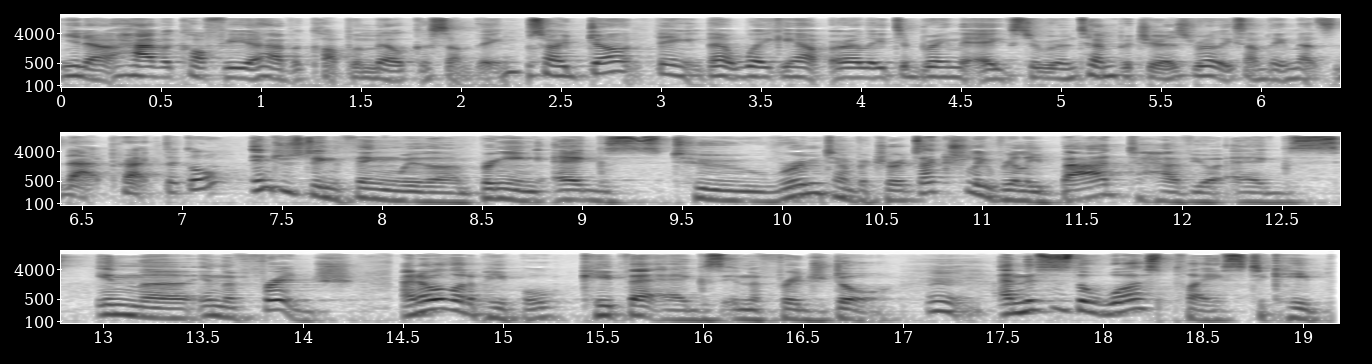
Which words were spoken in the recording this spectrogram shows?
you know, have a coffee or have a cup of milk or something. So I don't think that waking up early to bring the eggs to room temperature is really something that's that practical. Interesting thing with uh, bringing eggs to room temperature, it's actually really bad to have your eggs in the in the fridge. I know a lot of people keep their eggs in the fridge door. And this is the worst place to keep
